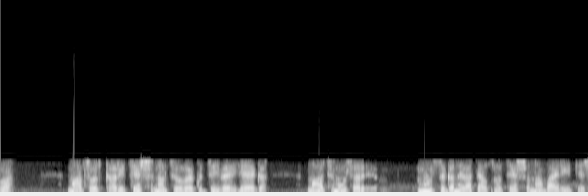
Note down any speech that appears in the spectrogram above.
to, mācot, kā arī ciešanā cilvēku dzīvē ir jēga. Māci mūs arī, mums gan ir atļauts no ciešanām vairīties,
